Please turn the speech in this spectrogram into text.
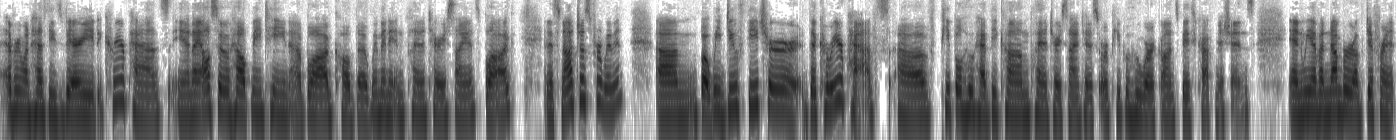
everyone has these varied career paths, and I also help maintain a blog called the Women in Planetary Science blog. And it's not just for women, um, but we do feature the career paths of people who have become planetary scientists or people who work on spacecraft missions. And we have a number of different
